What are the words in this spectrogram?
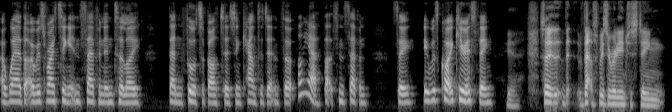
aware that I was writing it in seven until I then thought about it and counted it and thought, oh yeah, that's in seven. So it was quite a curious thing. Yeah. So th- that was a really interesting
